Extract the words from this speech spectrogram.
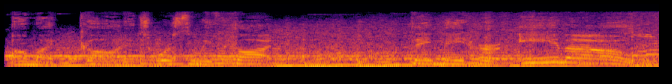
Oh my god, it's worse than we thought. They made her emo!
